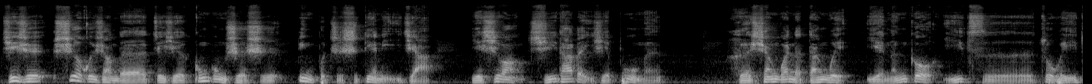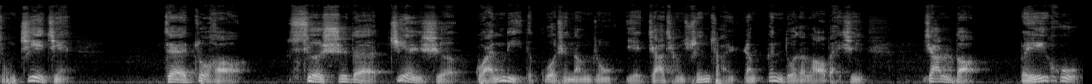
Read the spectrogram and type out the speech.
其实社会上的这些公共设施，并不只是电力一家，也希望其他的一些部门和相关的单位也能够以此作为一种借鉴，在做好设施的建设管理的过程当中，也加强宣传，让更多的老百姓加入到维护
